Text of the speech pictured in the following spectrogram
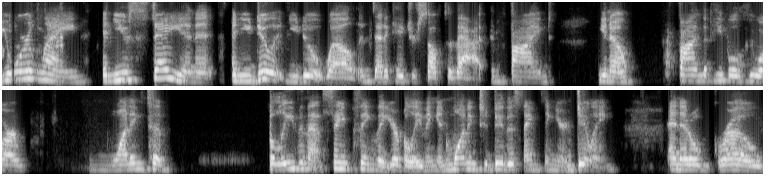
your lane and you stay in it and you do it and you do it well and dedicate yourself to that and find, you know, find the people who are wanting to believe in that same thing that you're believing and wanting to do the same thing you're doing. And it'll grow.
